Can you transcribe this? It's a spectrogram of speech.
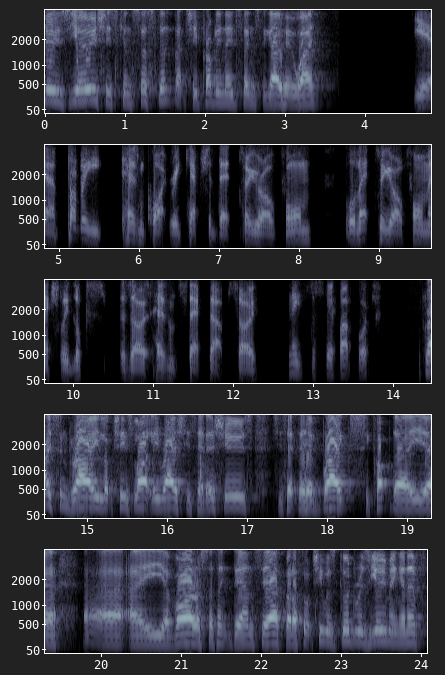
Choose you. She's consistent, but she probably needs things to go her way. Yeah, probably hasn't quite recaptured that two-year-old form. Well, that two-year-old form actually looks as though it hasn't stacked up, so needs to step up, Butch. Grayson Gray, look, she's lightly raced. She's had issues. She's had to have breaks. She copped a, uh, uh, a, virus, I think, down south. But I thought she was good resuming. And if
